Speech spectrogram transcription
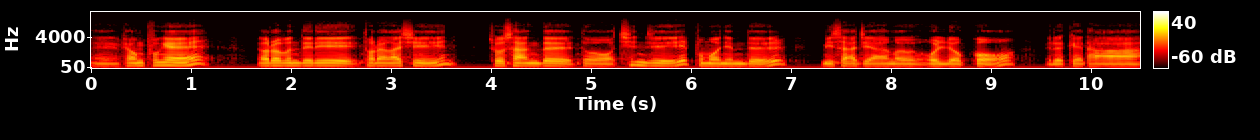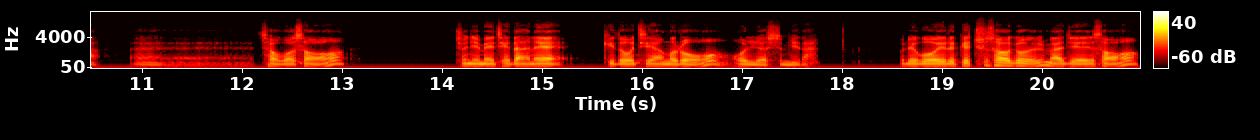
예, 병풍에 여러분들이 돌아가신 조상들 또 친지 부모님들 미사지향을 올렸고 이렇게 다 에, 적어서 주님의 재단에 기도 지향으로 올렸습니다. 그리고 이렇게 추석을 맞이해서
